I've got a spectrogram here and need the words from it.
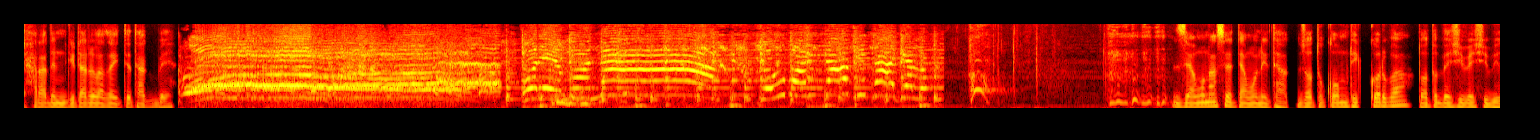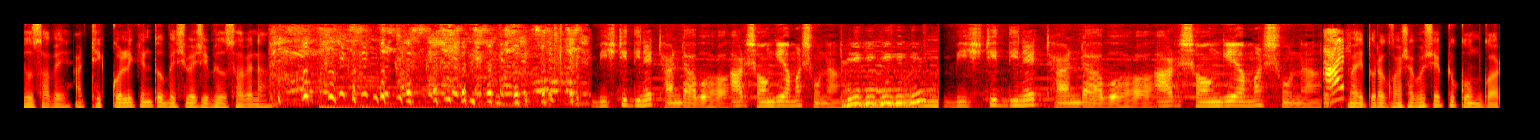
সারাদিন গিটার বাজাইতে থাকবে। যেমন আছে তেমনই থাক। যত কম ঠিক করবা তত বেশি বেশি ভিউজ হবে। আর ঠিক করলে কিন্তু বেশি বেশি ভিউজ হবে না। বৃষ্টির দিনে ঠান্ডা আবহাওয়া। আর সঙ্গে আমার সোনা। বৃষ্টির দিনে ঠান্ডা আবহাওয়া। আর সঙ্গে আমার সোনা। ভাই তোরা ঘষাঘষি একটু কম কর।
